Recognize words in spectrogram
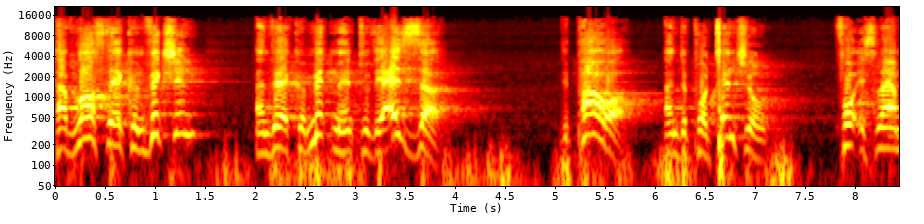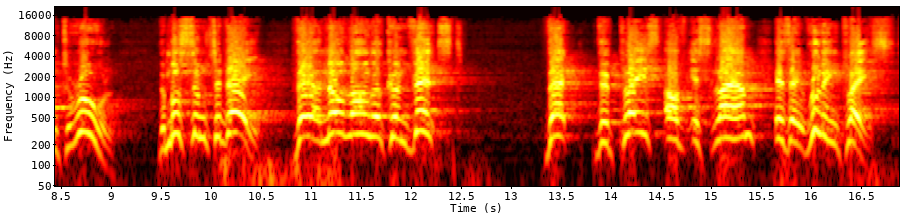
have lost their conviction and their commitment to the izzah, the power and the potential for Islam to rule. The Muslims today, they are no longer convinced that the place of Islam is a ruling place.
